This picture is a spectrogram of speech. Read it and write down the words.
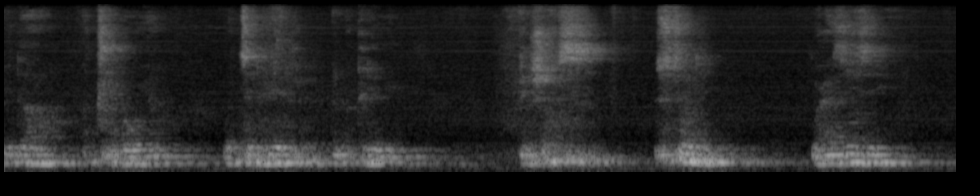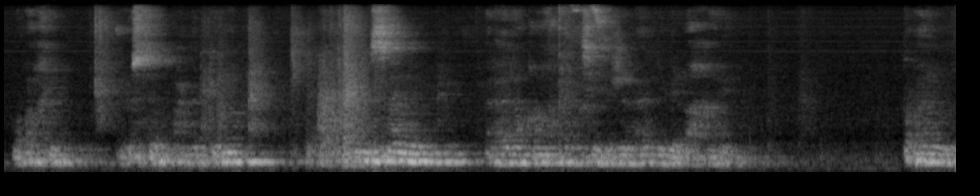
الإدارة التربوية والتدبير الإقليمي. في شخص أستاذي وعزيزي وأخي الأستاذ محمد كريم إنسان العلاقة التي جمعتني بالآخرين طبعا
